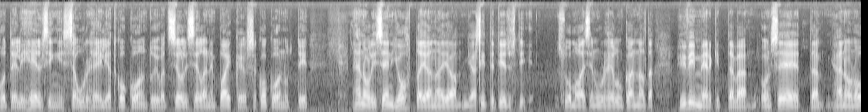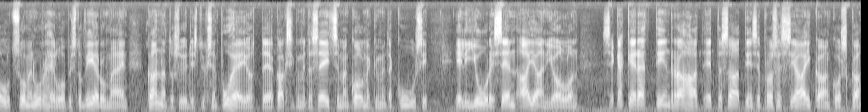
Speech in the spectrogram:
hotelli Helsingissä urheilijat kokoontuivat. Se oli sellainen paikka, jossa kokoonnuttiin. Hän oli sen johtajana ja, ja sitten tietysti suomalaisen urheilun kannalta hyvin merkittävä on se, että hän on ollut Suomen urheiluopisto Vierumäen kannatusyhdistyksen puheenjohtaja 27-36, eli juuri sen ajan, jolloin sekä kerättiin rahat että saatiin se prosessi aikaan, koska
